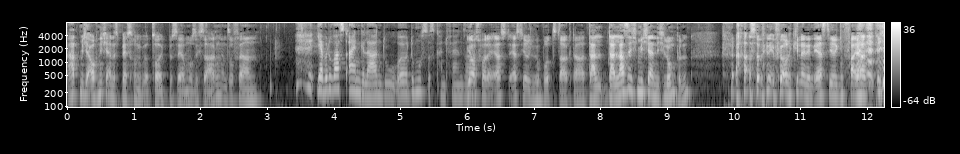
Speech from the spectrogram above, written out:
Hat mich auch nicht eines Besseren überzeugt bisher, muss ich sagen. Insofern, Ja, aber du warst eingeladen, du, äh, du musstest kein Fan sein. ja, es war der erst, erstjährige Geburtstag da. Da, da lasse ich mich ja nicht lumpen. Also wenn ihr für eure Kinder den erstjährigen feiert, ich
